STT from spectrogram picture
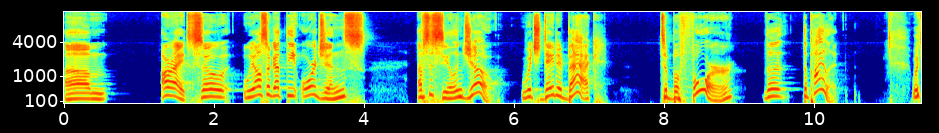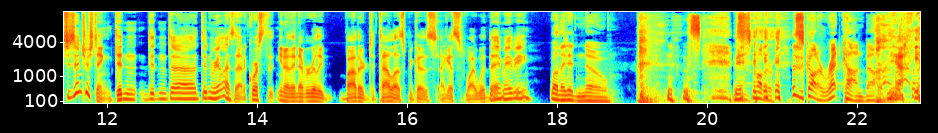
Um, all right, so we also got the origins of Cecile and Joe, which dated back to before the the pilot. Which is interesting. Didn't didn't uh, didn't realize that. Of course, you know they never really bothered to tell us because I guess why would they? Maybe. Well, they didn't know. this, this is called a this is called a retcon, Bell. Yeah. yeah.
